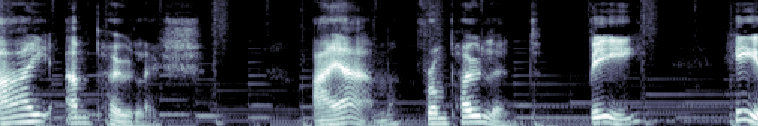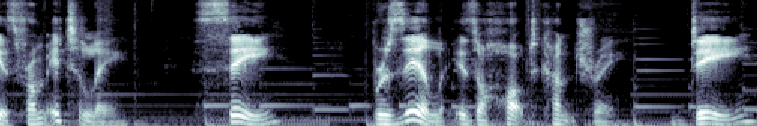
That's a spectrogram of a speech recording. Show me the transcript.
I am Polish. I am from Poland. B. He is from Italy. C. Brazil is a hot country. D.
